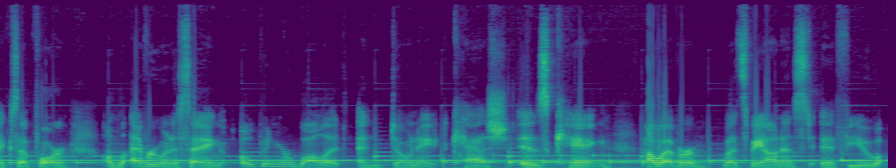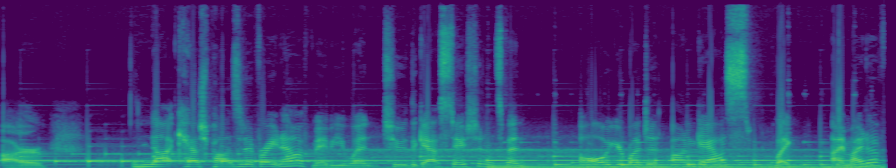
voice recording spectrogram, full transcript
except for everyone is saying, open your wallet and donate. Cash is king. However, let's be honest, if you are not cash positive right now, if maybe you went to the gas station and spent all your budget on gas, like I might have,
